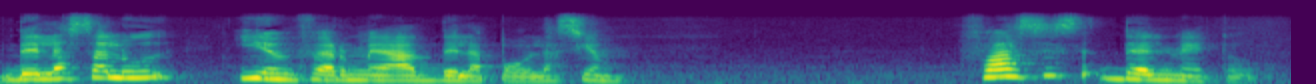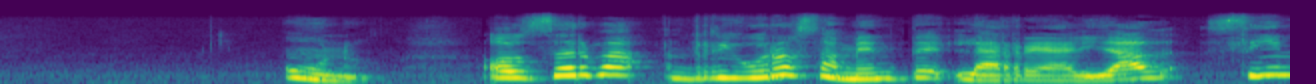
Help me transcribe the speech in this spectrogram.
de la salud y enfermedad de la población. Fases del método. 1. Observa rigurosamente la realidad sin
